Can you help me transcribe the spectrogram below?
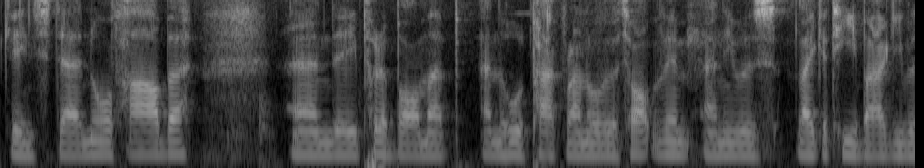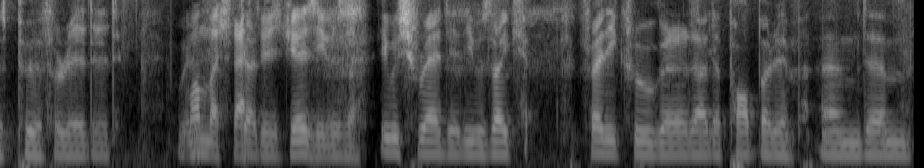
against uh, North Harbour. And they put a bomb up, and the whole pack ran over the top of him, and he was like a tea bag. He was perforated. One much left of his jersey, was there? he was shredded. He was like Freddy Krueger had had a pop at him, and um,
